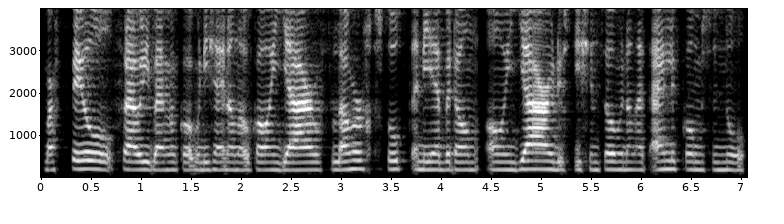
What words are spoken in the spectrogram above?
maar veel vrouwen die bij me komen, die zijn dan ook al een jaar of langer gestopt en die hebben dan al een jaar, dus die symptomen dan uiteindelijk komen ze nog.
